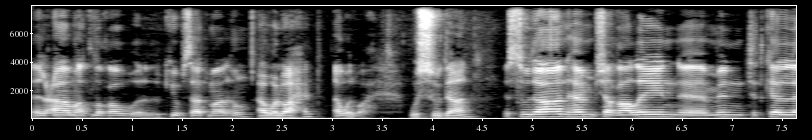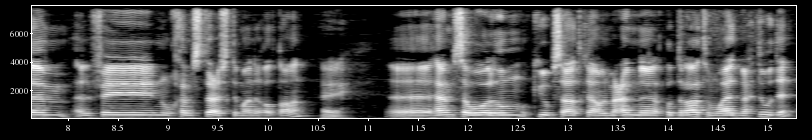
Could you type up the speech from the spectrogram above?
العام أطلقوا ال CubeSat مالهم. أول واحد؟ أول واحد. والسودان؟ السودان هم شغالين آه، من تتكلم 2015 إذا ماني غلطان. إيه آه، هم سووا لهم CubeSat كامل مع ان قدراتهم وايد محدودة.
